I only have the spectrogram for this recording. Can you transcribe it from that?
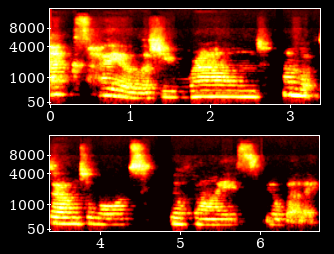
exhale as you round and look down towards your thighs, your belly.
